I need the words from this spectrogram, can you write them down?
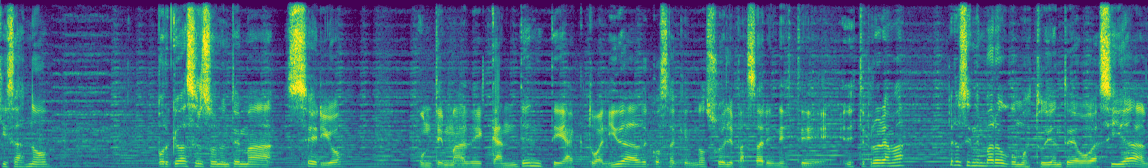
quizás no, porque va a ser sobre un tema serio, un tema de candente actualidad, cosa que no suele pasar en este, en este programa, pero sin embargo como estudiante de abogacía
